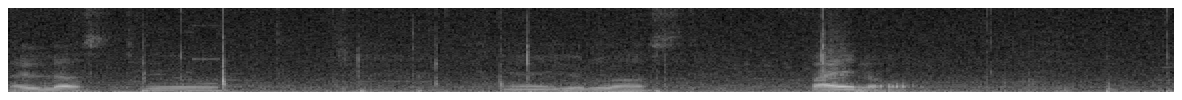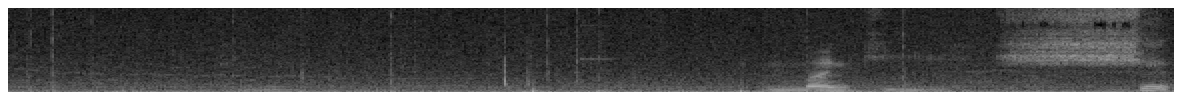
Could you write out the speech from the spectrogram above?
I lost two. Yeah, you lost. Final. Monkey. Shit.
